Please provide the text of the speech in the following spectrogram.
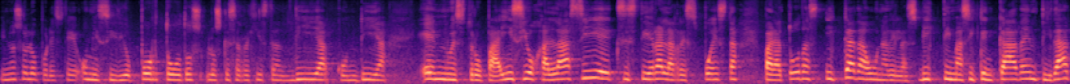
y no solo por este homicidio, por todos los que se registran día con día en nuestro país y ojalá sí existiera la respuesta para todas y cada una de las víctimas y que en cada entidad,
